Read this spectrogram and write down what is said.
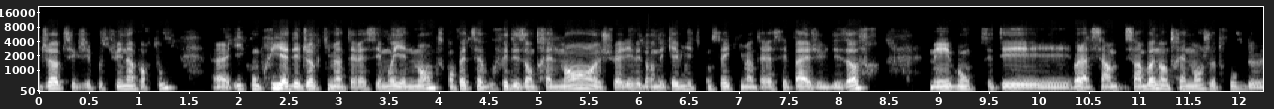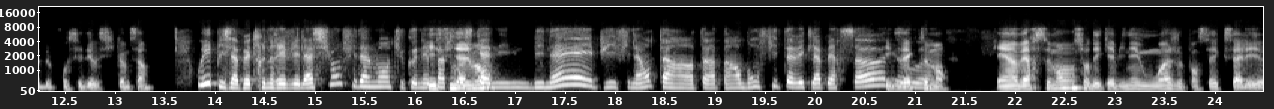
jobs, c'est que j'ai postulé n'importe où, y compris à des jobs qui m'intéressaient moyennement, parce qu'en fait, ça vous fait des entraînements. Je suis allé dans des cabinets de conseil qui ne m'intéressaient pas et j'ai eu des offres. Mais bon, c'était voilà, c'est un, bon entraînement, je trouve, de, procéder aussi comme ça. Oui, puis ça peut être une révélation finalement. Tu connais pas trop ce Binet, et puis finalement, tu as, un bon fit avec la personne. Exactement. Et inversement, sur des cabinets où moi, je pensais que ça allait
